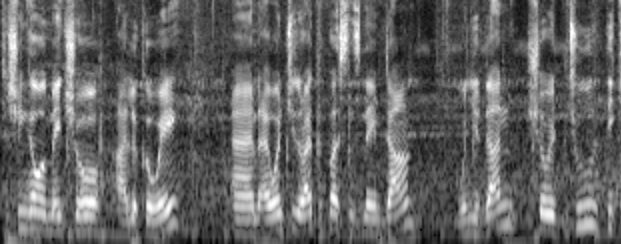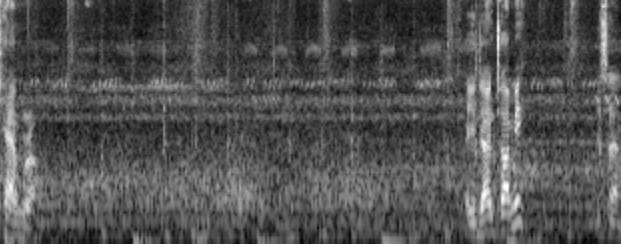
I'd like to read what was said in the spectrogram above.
Tashinga will make sure I look away. And I want you to write the person's name down. When you're done, show it to the camera. Are you done, Tommy? Yes, I am.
